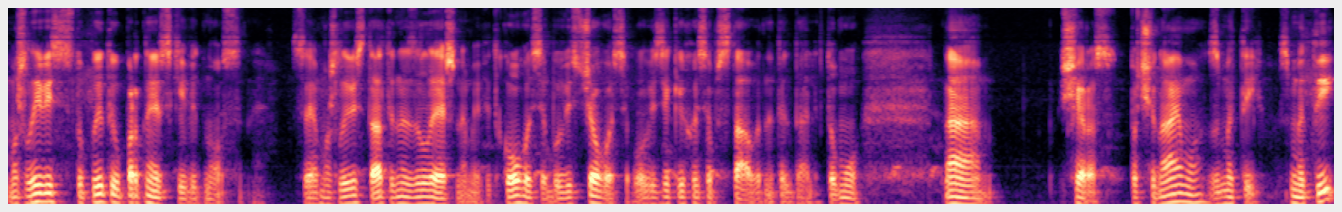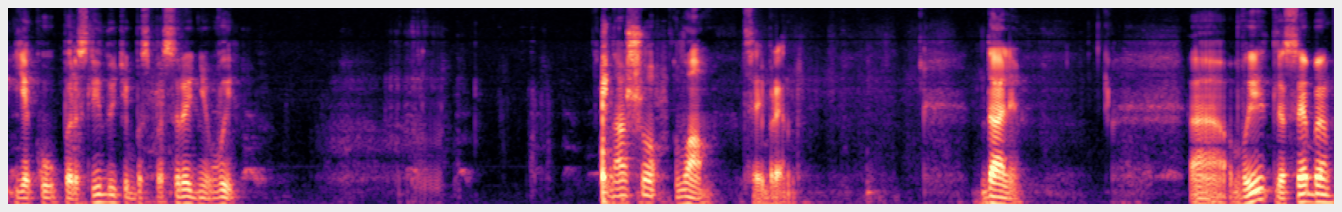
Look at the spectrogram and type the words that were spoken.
можливість вступити у партнерські відносини. Це можливість стати незалежними від когось або від чогось, або від якихось обставин і так далі. Тому а, ще раз починаємо з мети. З мети, яку переслідуєте безпосередньо ви. Нащо вам цей бренд? Далі. Ви для себе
